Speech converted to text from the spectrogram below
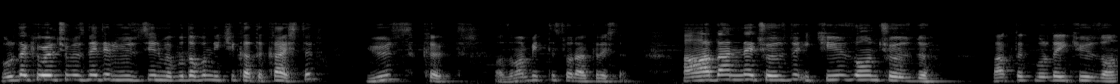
Buradaki ölçümüz nedir? 120. Bu da bunun 2 katı kaçtır? 140'tır. O zaman bitti soru arkadaşlar. A'dan ne çözdü? 210 çözdü. Baktık burada 210.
